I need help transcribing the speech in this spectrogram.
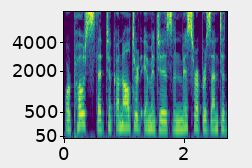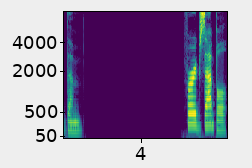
or posts that took unaltered images and misrepresented them. For example,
